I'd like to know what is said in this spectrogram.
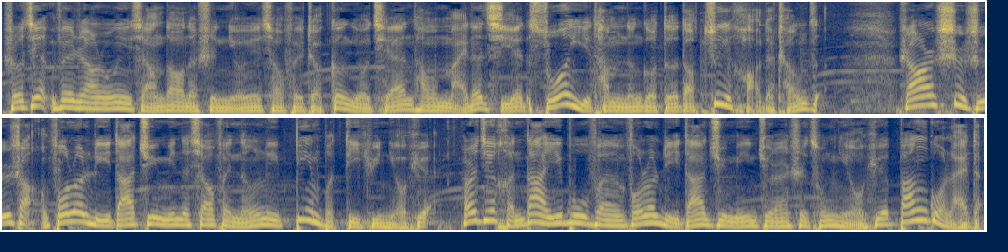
首先，非常容易想到的是，纽约消费者更有钱，他们买得起，所以他们能够得到最好的橙子。然而，事实上，佛罗里达居民的消费能力并不低于纽约，而且很大一部分佛罗里达居民居然是从纽约搬过来的。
